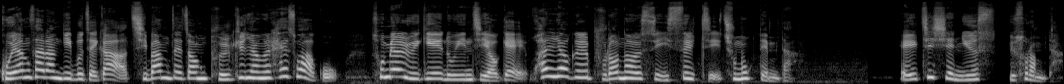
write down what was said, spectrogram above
고향사랑 기부제가 지방재정 불균형을 해소하고 소멸 위기에 놓인 지역에 활력을 불어넣을 수 있을지 주목됩니다. HCN 뉴스 유소라입니다.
